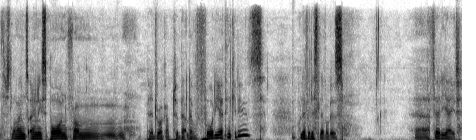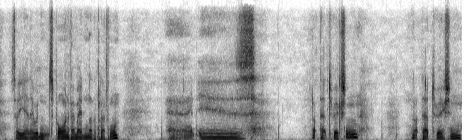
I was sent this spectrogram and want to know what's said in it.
The slimes only spawn from bedrock up to about level 40, I think it is. Whatever this level is. Uh, 38. So yeah, they wouldn't spawn if I made another platform. Uh, it is not that direction, not that direction.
